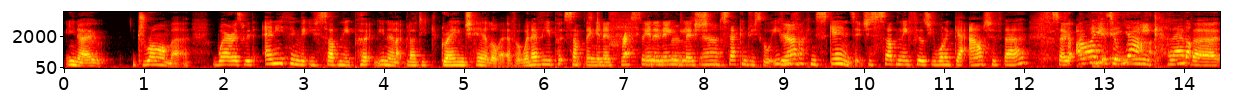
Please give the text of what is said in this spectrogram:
you know drama whereas with anything that you suddenly put you know like bloody Grange Hill or whatever whenever you put something in an in an English yeah. secondary school even Yeah. fucking skins it just suddenly feels you want to get out of there so I think it's a yeah, really clever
